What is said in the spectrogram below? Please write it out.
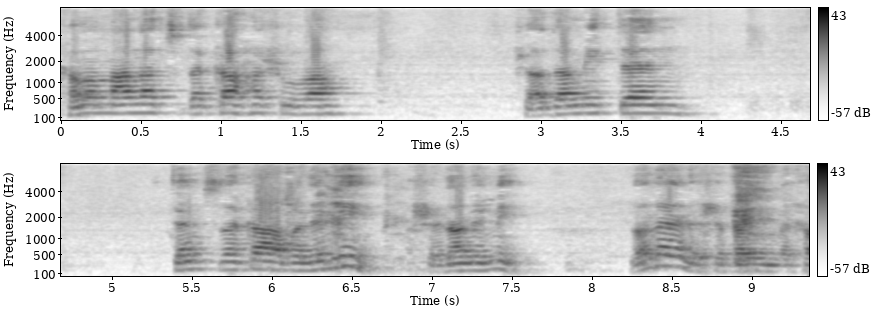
כמה מעלה צדקה חשובה, שאדם ייתן, ייתן צדקה, אבל למי? השאלה למי? לא לאלה שבאים לך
